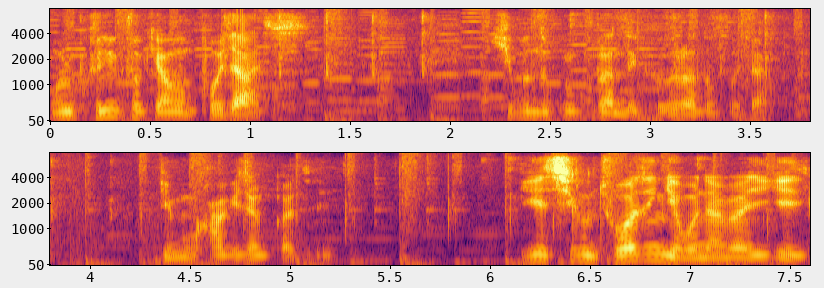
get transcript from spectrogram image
오늘 근육토끼 한번 보자, 씨. 기분도 꿀꿀한데 그거라도 보자. 기분 가기 전까지. 이게 지금 좋아진 게 뭐냐면, 이게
